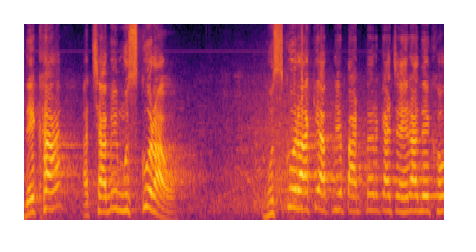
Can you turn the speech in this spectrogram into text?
देखा अच्छा अभी मुस्कुराओ। मुस्कुरा के अपने पार्टनर का चेहरा देखो।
